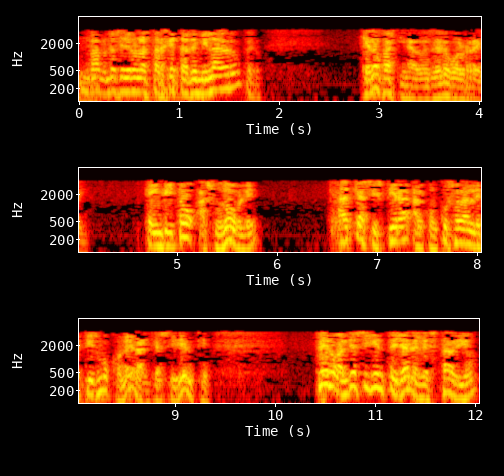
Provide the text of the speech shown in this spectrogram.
vamos, no se dieron las tarjetas de milagro, pero quedó fascinado, desde luego, el rey. E invitó a su doble a que asistiera al concurso de atletismo con él al día siguiente. Pero al día siguiente, ya en el estadio,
